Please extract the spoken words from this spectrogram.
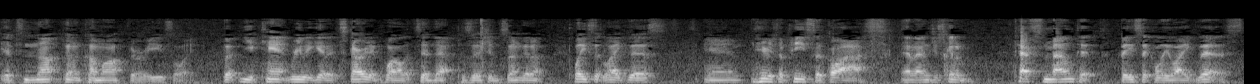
it's not going to come off very easily. But you can't really get it started while it's in that position. So I'm going to place it like this, and here's a piece of glass, and I'm just going to test mount it basically like this.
